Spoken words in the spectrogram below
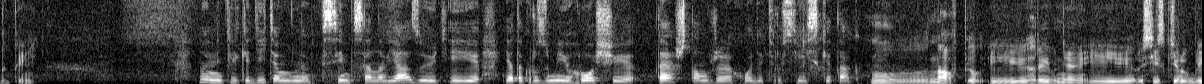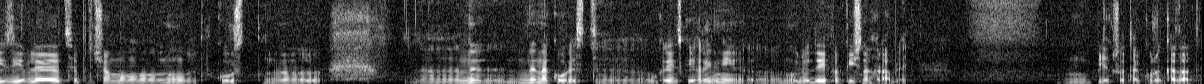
дитині. Ну не тільки дітям, вони всім все нав'язують. І я так розумію, гроші теж там вже ходять російські, так? Ну, навпіл. І гривня, і російські рублі з'являються, причому ну, курс е, е, не, не на користь е, української гривні, е, ну, людей фактично граблять. Ну, якщо так уже казати.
